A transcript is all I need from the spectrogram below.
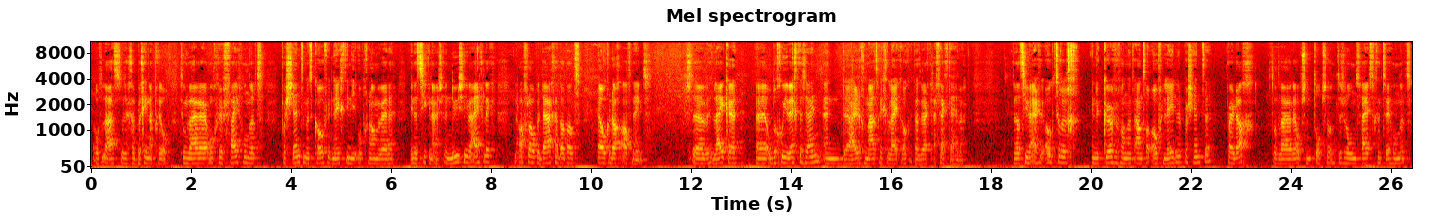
of laten we zeggen begin april. Toen waren er ongeveer 500 patiënten met COVID-19 die opgenomen werden in het ziekenhuis. En nu zien we eigenlijk in de afgelopen dagen dat dat elke dag afneemt. Dus uh, we lijken uh, op de goede weg te zijn en de huidige maatregelen lijken ook daadwerkelijk effect te hebben. En dat zien we eigenlijk ook terug in de curve van het aantal overledene patiënten per dag. Dat waren er op zijn top zo tussen de 150 en 200.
